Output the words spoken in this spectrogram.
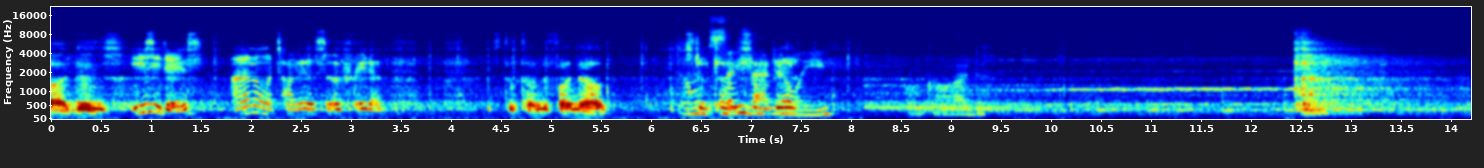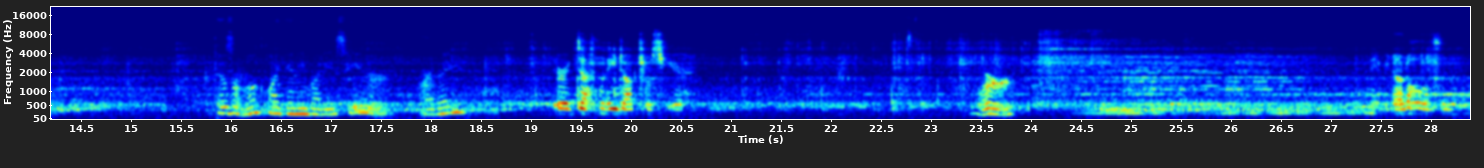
Five days. Easy days. I don't know what Tommy was so afraid of. Still time to find out. Still Don't say time that, for it. Ellie. Oh god. Doesn't look like anybody's here, are they? There are definitely doctors here. Or Maybe not all of them.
